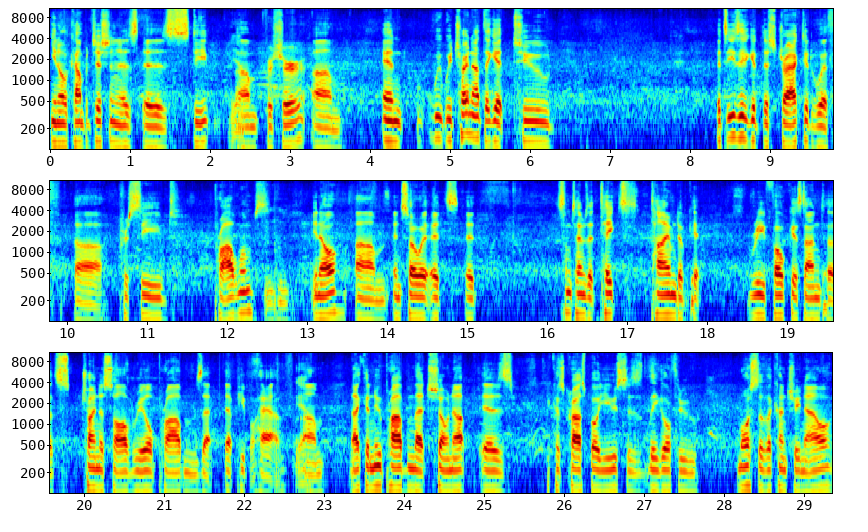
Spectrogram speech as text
you know, the competition is is steep Yeah. um, for sure, um, and we, we try not to get too. It's easy to get distracted with uh, perceived problems, Mm-hmm. you know, um, and so it, it's it. Sometimes it takes time to get refocused on to trying to solve real problems that, that people have. Yeah. Um, like a new problem that's shown up is because crossbow use is legal through most of the country now,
